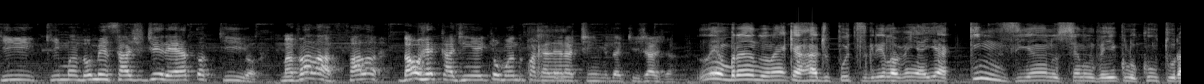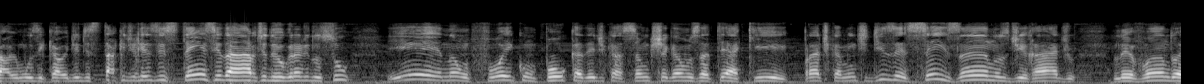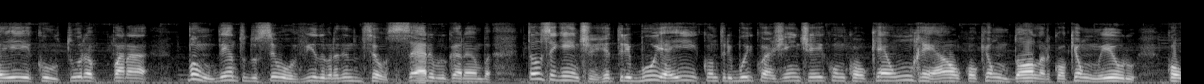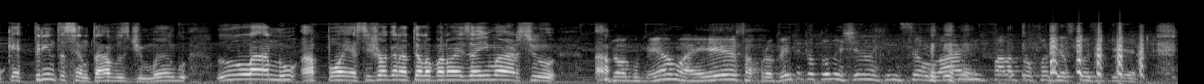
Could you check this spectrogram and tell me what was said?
que, que mandou mensagem direto aqui, ó. Mas vai lá, fala, dá o um recadinho aí que eu mando pra galera tímida aqui já já. Lembrando, né, que a Rádio Putz Grila vem aí há 15 anos sendo um veículo cultural e musical e de destaque de resistência da arte do Rio Grande do Sul. E não foi com pouca dedicação que chegamos até aqui, praticamente 16 anos de rádio, levando aí cultura para pum, dentro do seu ouvido, para dentro do seu cérebro, caramba. Então é o seguinte, retribui aí, contribui com a gente aí com qualquer um real, qualquer um dólar, qualquer um euro, qualquer 30 centavos de mango lá no Apoia-se. Joga na tela pra nós aí, Márcio. Ah. Jogo mesmo, é isso. Aproveita que eu tô mexendo aqui no celular e fala pra eu fazer as coisas aqui.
